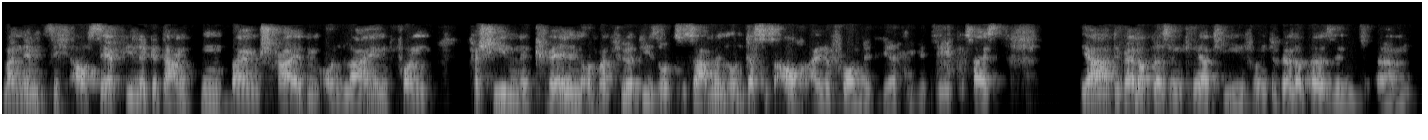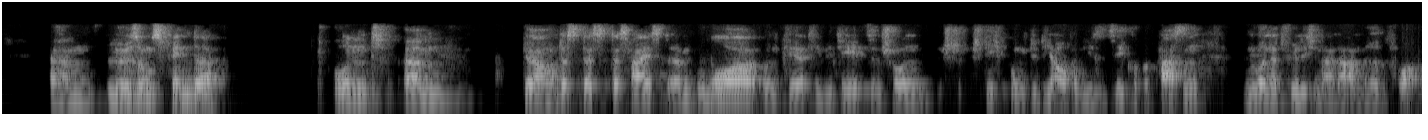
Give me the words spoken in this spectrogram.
man nimmt sich auch sehr viele Gedanken beim Schreiben online von verschiedenen Quellen und man führt die so zusammen und das ist auch eine Form der Kreativität. Das heißt, ja, Developer sind kreativ und Developer sind ähm, ähm, Lösungsfinder. Und ähm, genau, das, das, das heißt, ähm, Humor und Kreativität sind schon Stichpunkte, die auch in diese Zielgruppe passen, nur natürlich in einer anderen Form.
